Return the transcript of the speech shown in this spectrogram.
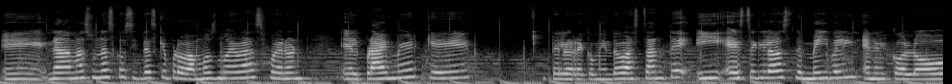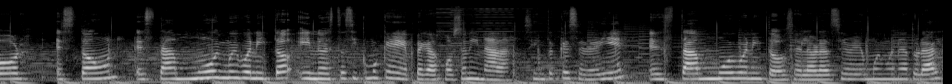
Eh, nada más unas cositas que probamos nuevas fueron el primer que te lo recomiendo bastante. Y este gloss de Maybelline en el color Stone está muy muy bonito y no está así como que pegajoso ni nada. Siento que se ve bien, está muy bonito, o sea la verdad se ve muy muy natural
